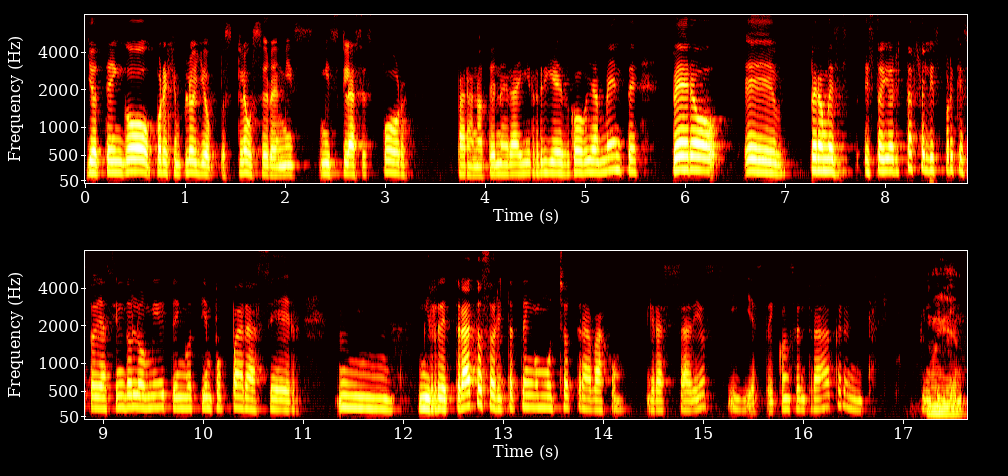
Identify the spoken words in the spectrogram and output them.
Yo tengo, por ejemplo, yo pues clausuré mis, mis clases por, para no tener ahí riesgo, obviamente, pero, eh, pero me, estoy ahorita feliz porque estoy haciendo lo mío y tengo tiempo para hacer mm, mis retratos. Ahorita tengo mucho trabajo, gracias a Dios, y estoy concentrada, pero en mi casita. Muy bien.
